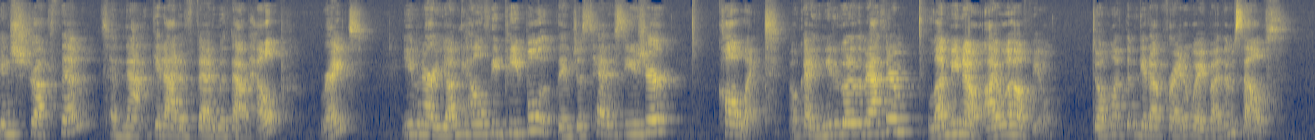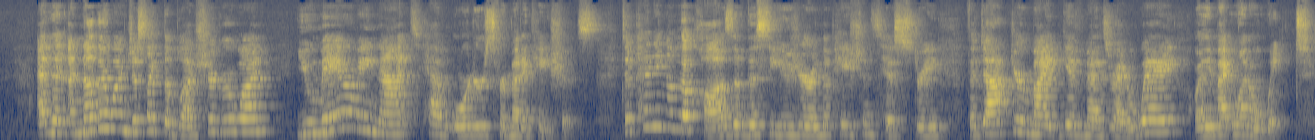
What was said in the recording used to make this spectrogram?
Instruct them to not get out of bed without help, right? Even our young, healthy people, they've just had a seizure, call light. Okay, you need to go to the bathroom? Let me know. I will help you. Don't let them get up right away by themselves. And then another one, just like the blood sugar one, you may or may not have orders for medications. Depending on the cause of the seizure and the patient's history, the doctor might give meds right away or they might want to wait.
